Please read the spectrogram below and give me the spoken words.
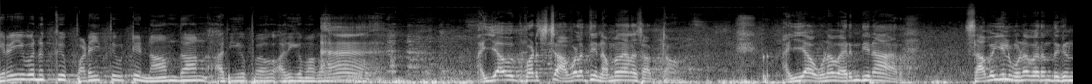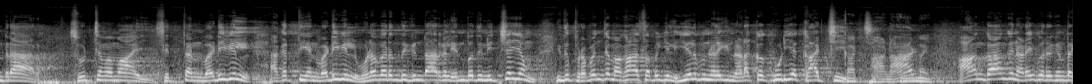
இறைவனுக்கு படைத்துவிட்டு நாம் தான் அதிக அதிகமாக ஐயாவுக்கு படைச்சிட்டு அவ்வளத்தையும் நம்ம தானே சாப்பிட்டோம். ஐயா உணவு அருந்தினார் சபையில் உணவருந்துகின்றார். சூட்சமமாய் சித்தன் வடிவில் அகத்தியன் வடிவில் உணவருந்துகின்றார்கள் என்பது நிச்சயம். இது பிரபஞ்ச மகா சபையில் இயல்பு நிலையில் நடக்கக்கூடிய காட்சி. ஆனால். ஆங்காங்கு நடைபெறுகின்ற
